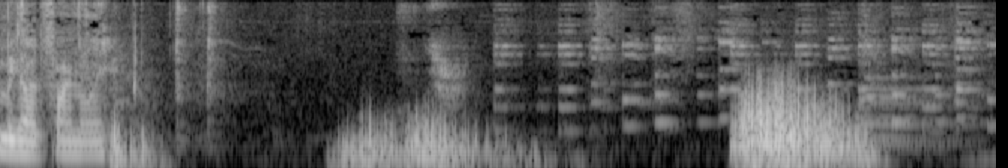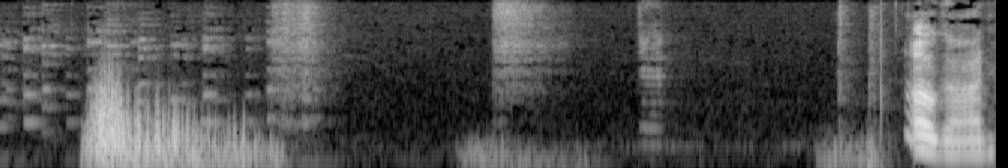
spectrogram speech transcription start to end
my god, finally. Oh god.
